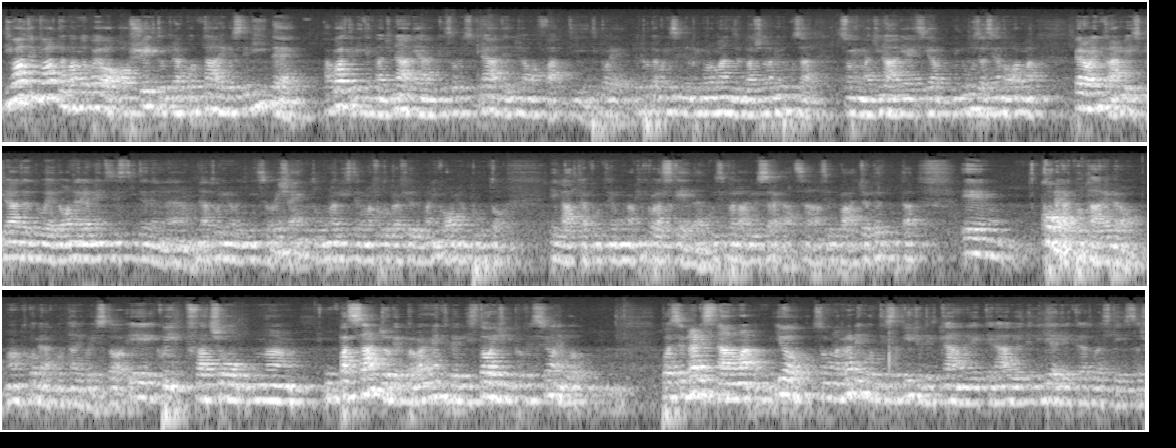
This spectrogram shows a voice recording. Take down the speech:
Di volta in volta, quando poi ho, ho scelto di raccontare queste vite, a volte vite immaginarie anche, solo ispirate diciamo, a fatti, tipo le, le protagoniste del primo romanzo, Il bacio della Medusa, sono immaginarie, sia Medusa sia Norma, però entrambe ispirate a due donne realmente esistite nel, nella Torino dell'inizio Novecento, una vista in una fotografia del manicomio appunto e l'altra appunto in una piccola scheda in cui si parla di questa ragazza selvaggia, perduta. E, come raccontare però? No? Come raccontare questo? E qui faccio una, un passaggio che probabilmente per gli storici di professione può, può, sembrare strano, ma io sono una grande contestatrice del canone letterario e dell'idea di letteratura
